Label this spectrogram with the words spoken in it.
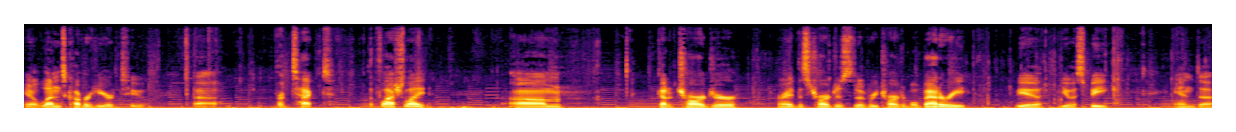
you know, lens cover here to uh, protect the flashlight. Um, got a charger, right? This charges the rechargeable battery via USB. And uh,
